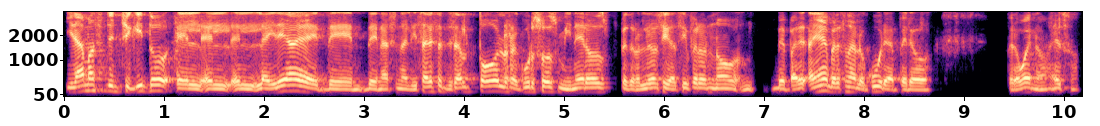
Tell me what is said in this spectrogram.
Y nada más en chiquito, la idea de, nacionalizar, estatizar todos los recursos mineros, petroleros y gasíferos, no, a mí me parece una locura, pero, pero bueno, eso.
